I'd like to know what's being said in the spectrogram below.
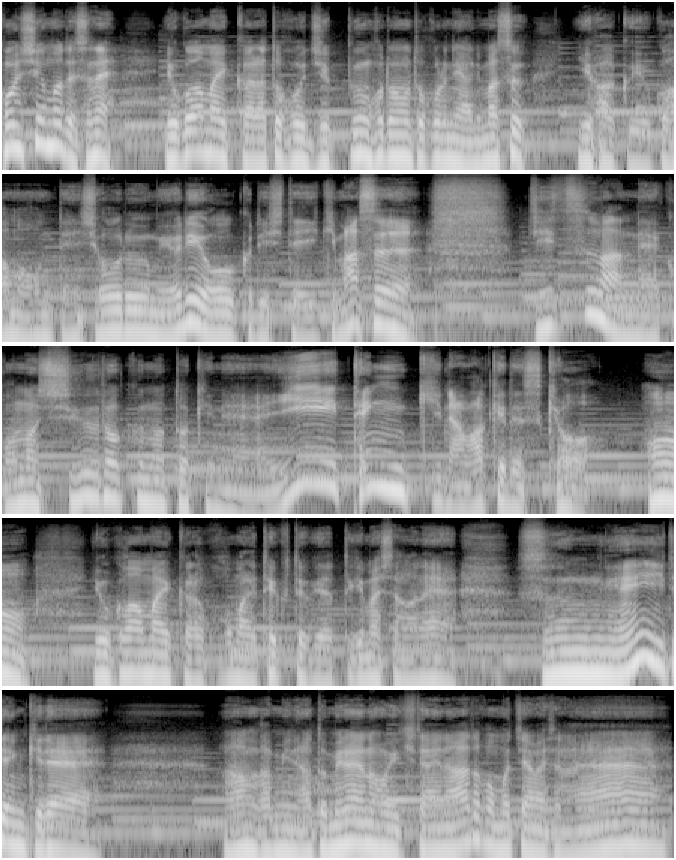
今週もですね横浜駅から徒歩10分ほどのところにあります油白横浜本店ショールームよりお送りしていきます。実はねこの収録の時ねいい天気なわけです今日。うん、横浜駅からここまでテクテクやってきましたがねすんげえいい天気でなんかみなとみらいの方行きたいなとか思っちゃいましたね。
